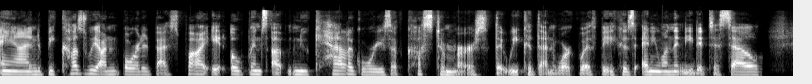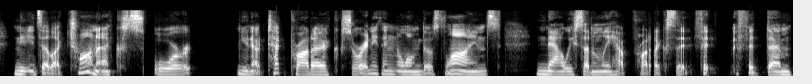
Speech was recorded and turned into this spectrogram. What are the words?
And because we onboarded Best Buy, it opens up new categories of customers that we could then work with because anyone that needed to sell needs electronics or you know tech products or anything along those lines. Now we suddenly have products that fit fit them.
